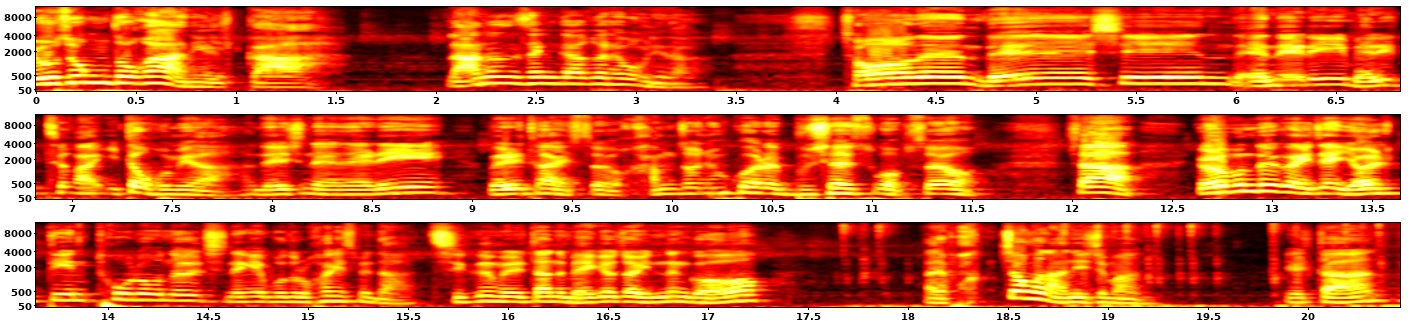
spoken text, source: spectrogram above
요 정도가 아닐까 라는 생각을 해봅니다 저는 내신 NL이 메리트가 있다고 봅니다. 내신 NL이 메리트가 있어요. 감전 효과를 무시할 수가 없어요. 자, 여러분들과 이제 열띤 토론을 진행해 보도록 하겠습니다. 지금 일단은 매겨져 있는 거 아니 확정은 아니지만 일단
